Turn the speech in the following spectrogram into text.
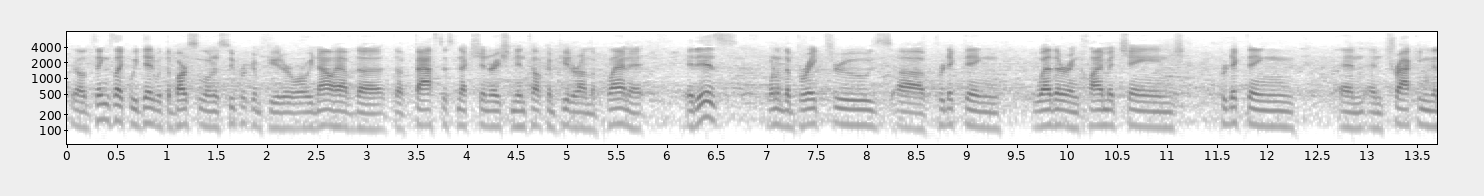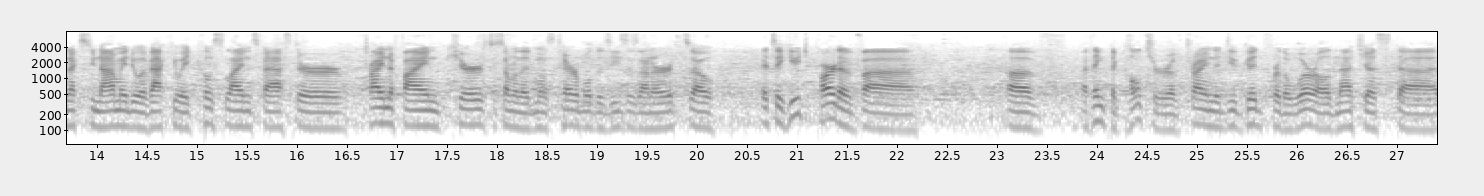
you know, things like we did with the Barcelona supercomputer, where we now have the, the fastest next generation Intel computer on the planet, it is one of the breakthroughs uh, predicting weather and climate change, predicting and, and tracking the next tsunami to evacuate coastlines faster, trying to find cures to some of the most terrible diseases on Earth. So it's a huge part of, uh, of I think the culture of trying to do good for the world, not just uh,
